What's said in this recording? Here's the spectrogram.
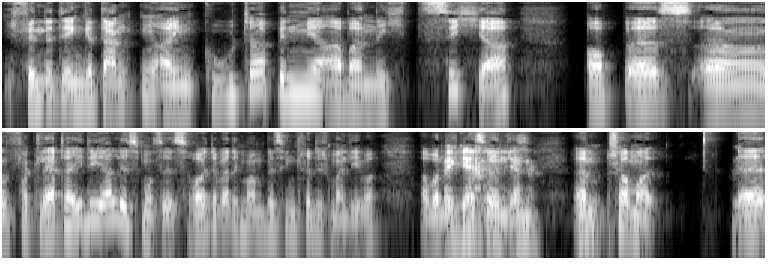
Ich finde den Gedanken ein guter, bin mir aber nicht sicher, ob es äh, verklärter Idealismus ist. Heute werde ich mal ein bisschen kritisch, mein Lieber, aber nicht gerne, persönlich. Gerne. Ähm, schau mal, äh,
